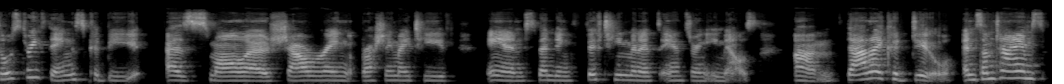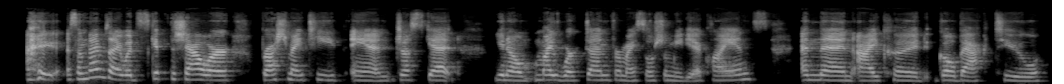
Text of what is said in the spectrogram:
those three things could be as small as showering, brushing my teeth, and spending 15 minutes answering emails. Um, that I could do. And sometimes I sometimes I would skip the shower, brush my teeth, and just get you know my work done for my social media clients. And then I could go back to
